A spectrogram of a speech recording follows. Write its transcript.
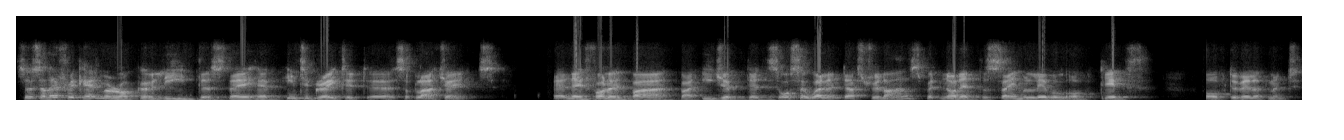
So, South Africa and Morocco lead this. They have integrated uh, supply chains. And they're followed by, by Egypt, that's also well industrialized, but not at the same level of depth of development.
